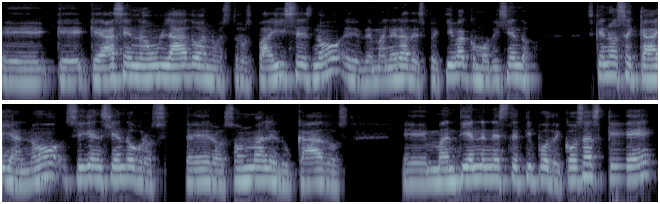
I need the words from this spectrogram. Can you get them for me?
eh, que, hacen a un lado a nuestros países, ¿no? Eh, de manera despectiva, como diciendo, es que no se callan, ¿no? Siguen siendo groseros, son maleducados, eh, mantienen este tipo de cosas que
